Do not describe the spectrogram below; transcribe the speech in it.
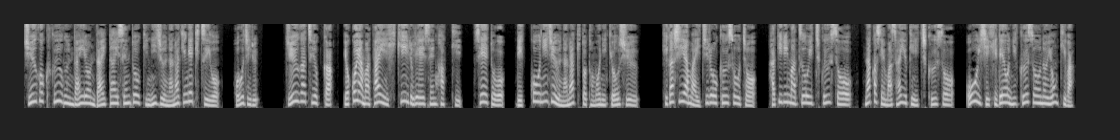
中国空軍第4大隊戦闘機27機撃墜を報じる。10月4日、横山大尉率いる冷戦8機、生徒を立候27機と共に強襲。東山一郎空曹長、羽切松尾一空想、中瀬正幸一空想、大石秀夫二空想の4機は、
